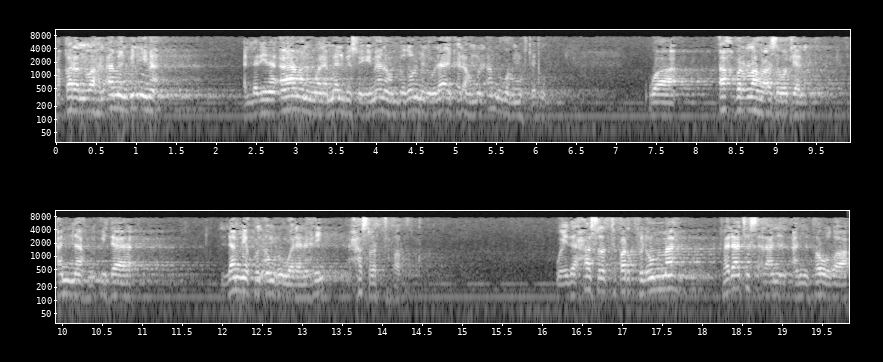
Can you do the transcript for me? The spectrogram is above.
فقرن الله الأمن بالإيمان. الذين آمنوا ولم يلبسوا إيمانهم بظلم أولئك لهم الأمن وهم مهتدون. وأخبر الله عز وجل أنه إذا لم يكن أمر ولا نهي حصل التفرق. وإذا حصل التفرق في الأمة فلا تسأل عن عن الفوضى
